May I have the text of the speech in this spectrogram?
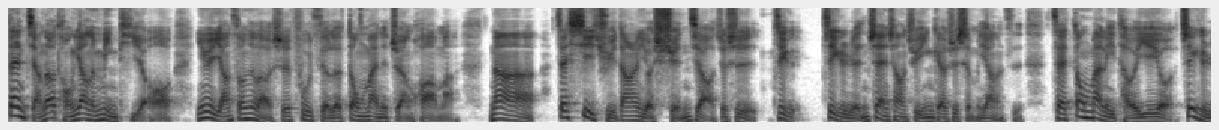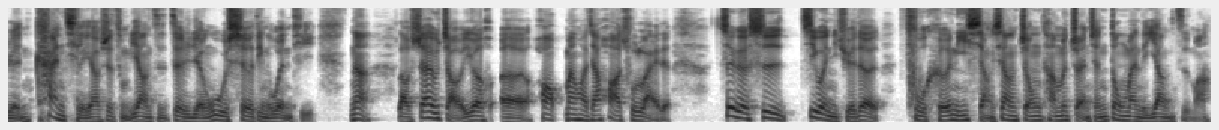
但讲到同样的命题哦，因为杨松正老师负责了动漫的转化嘛，那在戏曲当然有选角，就是这个这个人站上去应该是什么样子，在动漫里头也有这个人看起来要是怎么样子，这人物设定的问题。那老师还有找一个呃画漫画家画出来的，这个是纪文，你觉得符合你想象中他们转成动漫的样子吗？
